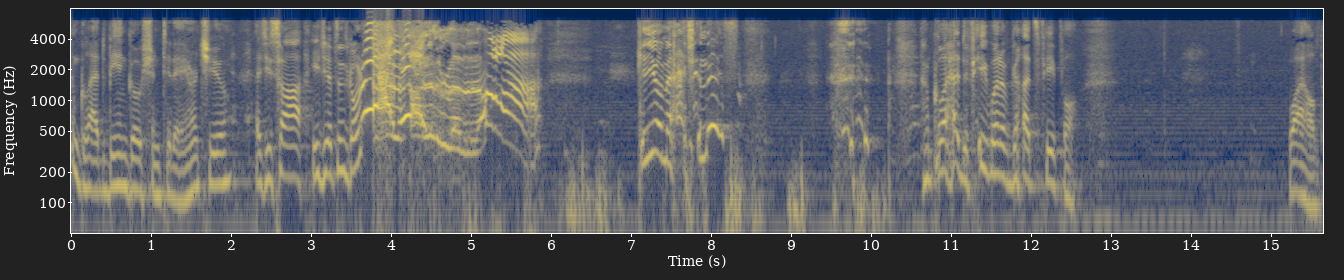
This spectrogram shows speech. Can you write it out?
I'm glad to be in Goshen today, aren't you? As you saw Egyptians going, ah! can you imagine this? I'm glad to be one of God's people. Wild.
